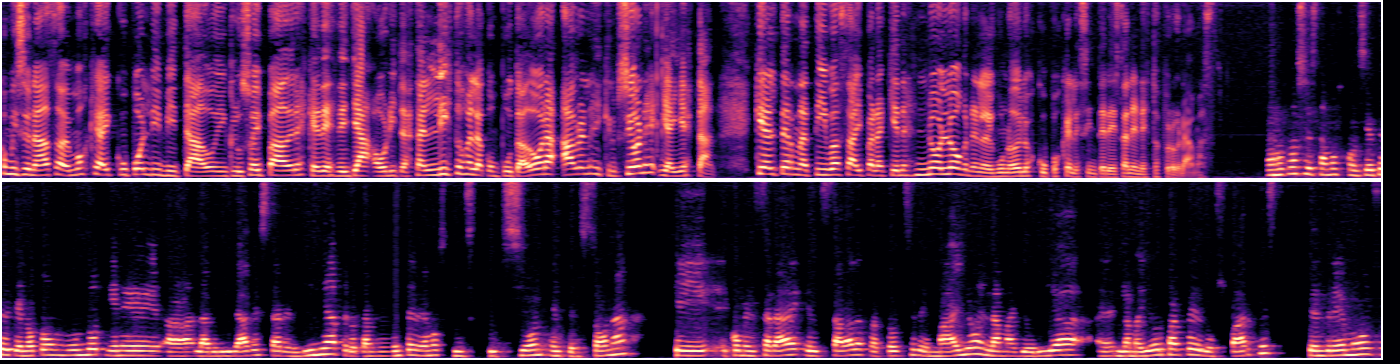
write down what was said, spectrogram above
Comisionada, sabemos que hay cupo limitado, incluso hay padres que desde ya, ahorita, están listos en la computadora, abren las inscripciones y ahí están. ¿Qué alternativas hay para quienes no logren alguno de los cupos que les interesan en estos programas? Nosotros estamos conscientes de que no todo el mundo tiene uh, la habilidad de estar en línea, pero también tenemos inscripción en persona que comenzará el sábado 14 de mayo en la mayoría, en la mayor parte de los parques. Tendremos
